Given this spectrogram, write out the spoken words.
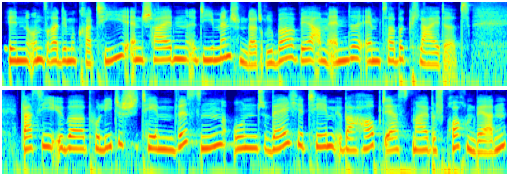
In unserer Demokratie entscheiden die Menschen darüber, wer am Ende Ämter bekleidet. Was sie über politische Themen wissen und welche Themen überhaupt erstmal besprochen werden,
